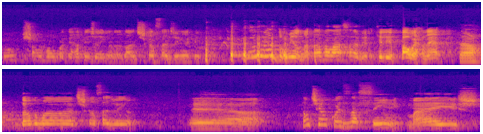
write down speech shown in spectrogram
vou puxar um ronco aqui rapidinho, né? Dar uma descansadinha aqui. Não, não era dormindo, mas tava lá, sabe? Aquele power nap Ah, dando uma descansadinha. É, Então tinham coisas assim, mas.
